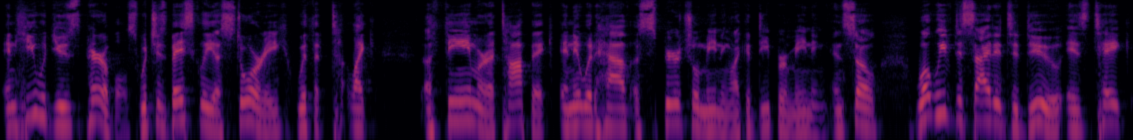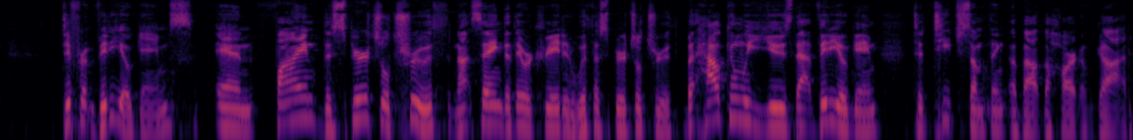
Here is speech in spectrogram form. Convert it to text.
and he would use parables, which is basically a story with a t- like a theme or a topic, and it would have a spiritual meaning, like a deeper meaning. And so, what we've decided to do is take different video games and find the spiritual truth, not saying that they were created with a spiritual truth, but how can we use that video game to teach something about the heart of God,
